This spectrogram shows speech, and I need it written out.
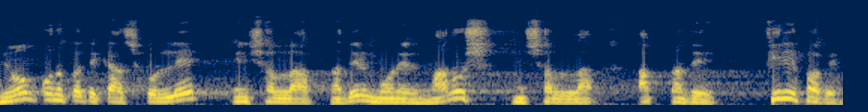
নিয়ম অনুপাতে কাজ করলে ইনশাল্লাহ আপনাদের মনের মানুষ ইনশাল্লাহ আপনাদের ফিরে পাবেন।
